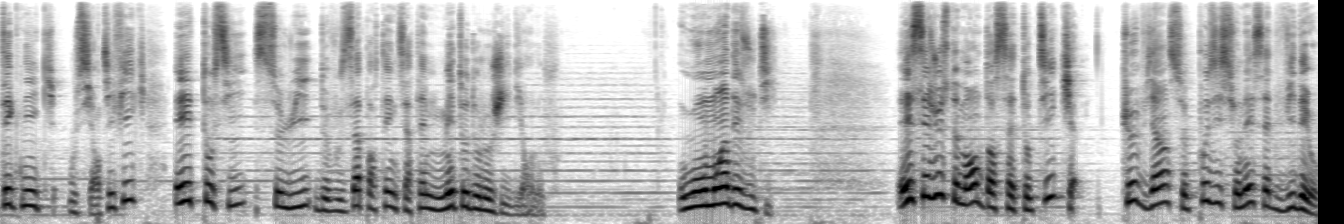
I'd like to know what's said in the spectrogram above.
technique ou scientifique est aussi celui de vous apporter une certaine méthodologie, dirons-nous. Ou au moins des outils. Et c'est justement dans cette optique que vient se positionner cette vidéo.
